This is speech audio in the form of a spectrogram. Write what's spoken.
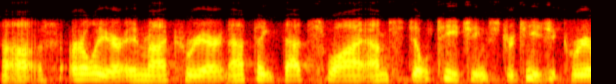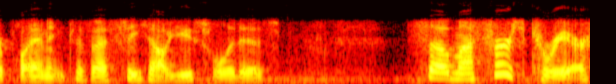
uh, earlier in my career, and I think that's why I'm still teaching strategic career planning because I see how useful it is. So my first career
